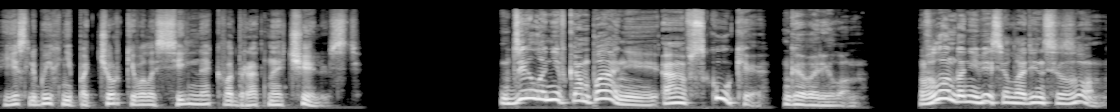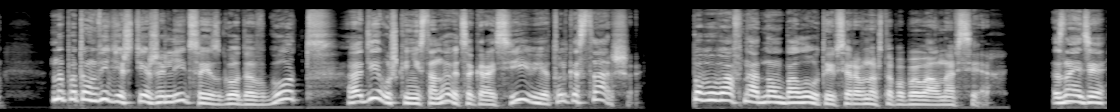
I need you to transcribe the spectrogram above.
если бы их не подчеркивала сильная квадратная челюсть. «Дело не в компании, а в скуке», — говорил он. «В Лондоне весело один сезон, но потом видишь те же лица из года в год, а девушки не становятся красивее, только старше. Побывав на одном балу, ты все равно, что побывал на всех. Знаете,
